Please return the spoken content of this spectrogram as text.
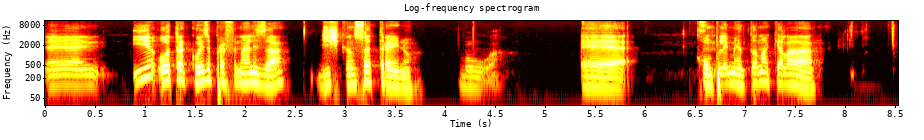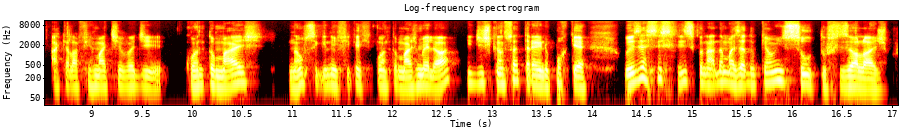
É, e outra coisa para finalizar, descanso é treino. Boa. É, complementando aquela aquela afirmativa de quanto mais não significa que quanto mais melhor, e descanso é treino, porque o exercício físico nada mais é do que um insulto fisiológico,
